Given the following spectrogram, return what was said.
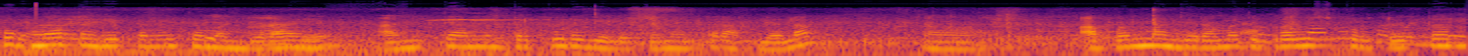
खूप मोठं हे पण इथं मंदिर आहे. आणि त्यानंतर पुढे गेल्याच्यानंतर आपल्याला आपण मंदिरामध्ये प्रवेश करतोय. तर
